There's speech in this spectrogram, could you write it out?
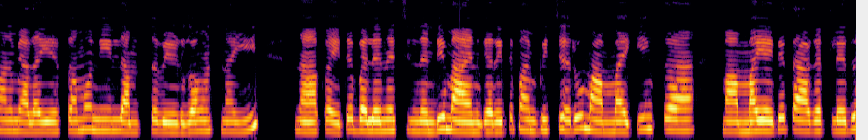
మనం ఎలా వేసామో నీళ్ళు అంత వేడిగా ఉంటున్నాయి. నాకైతే భలే నచ్చిందండి. మా ఆయనగారు అయితే పంపించారు. మా అమ్మాయికి ఇంకా మా అమ్మాయి అయితే తాగట్లేదు.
